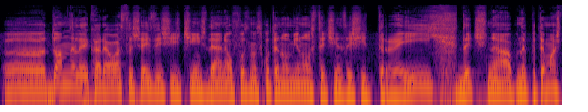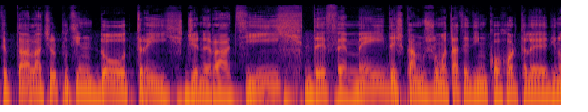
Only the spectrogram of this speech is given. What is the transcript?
Uh, Doamnele care au astăzi 65 de ani au fost născute în 1953, deci ne, ne putem aștepta la cel puțin două, trei generații de femei, deci cam jumătate din cohortele din 1950-55,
